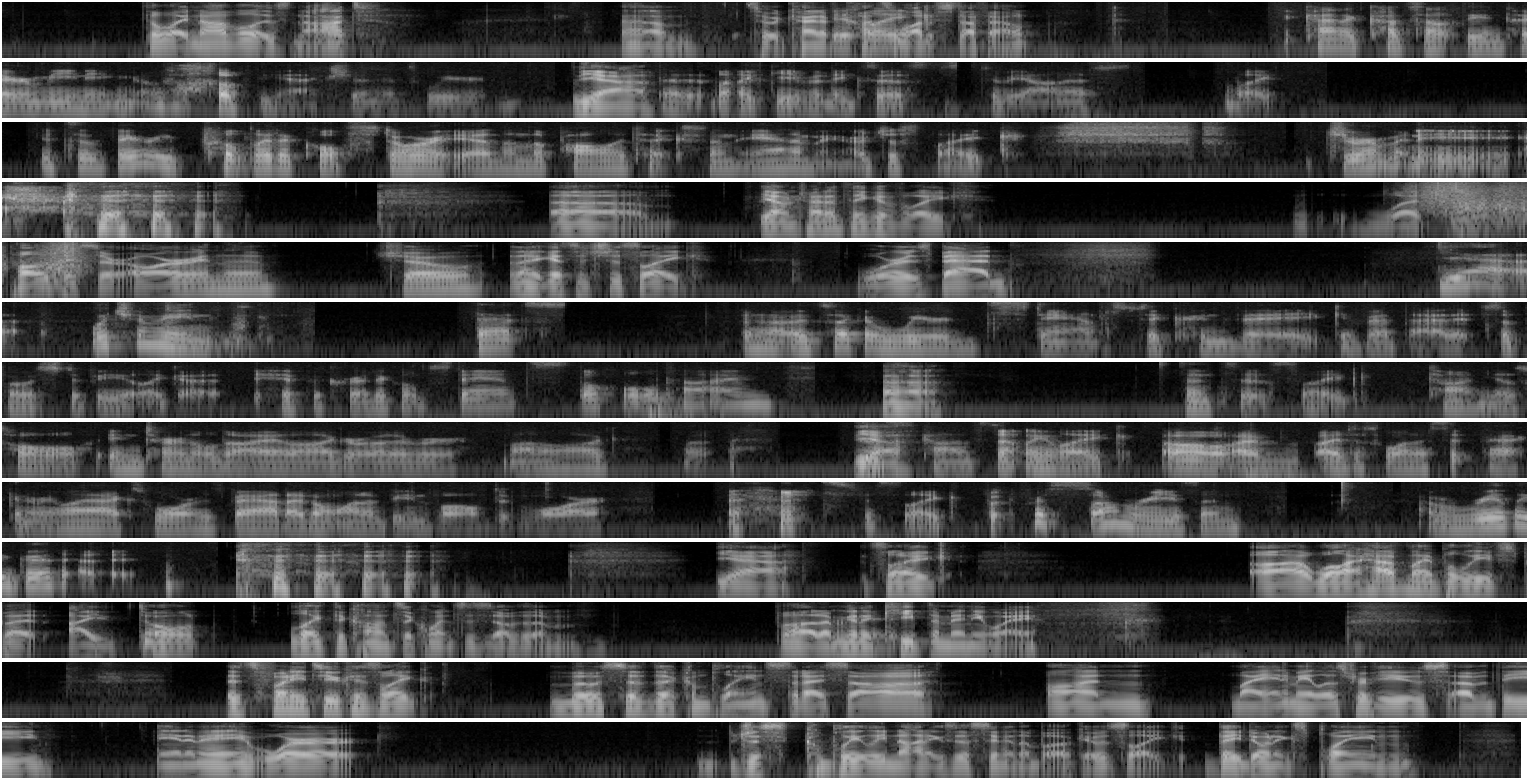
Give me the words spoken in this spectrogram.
the light novel is not. Um, so it kind of It, cuts a lot of stuff out. It kind of cuts out the entire meaning of all of the action. It's weird. Yeah, that it like even exists to be honest like it's a very political story and then the politics and the anime are just like germany um, yeah. I'm trying to think of like what politics there are in the show, and I guess it's just like war is bad. yeah which i mean that's I it's like a weird stance to convey, given that it's supposed to be like a hypocritical stance the whole time. Uh huh. since it's like Tanya's whole internal dialogue or whatever monologue. But Yeah. it's constantly like, "Oh, I'm I just want to sit back and relax. War is bad. I don't want to be involved in war." And it's just like, but for some reason, I'm really good at it. yeah. It's like, uh, well, I have my beliefs, but I don't like the consequences of them. But I'm gonna keep them anyway. It's funny too because like most of the complaints that I saw on my anime list reviews of the anime were just completely non-existent in the book. It was like they don't explain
